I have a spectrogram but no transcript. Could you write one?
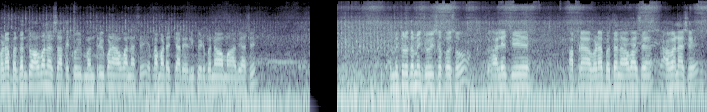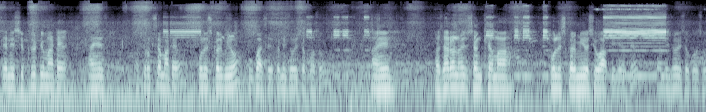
વડાપ્રધાન તો આવવાના સાથે કોઈ મંત્રી પણ આવવાના છે, એટલા માટે ચાર હેલિપેડ બનાવવામાં આવ્યા છે. મિત્રો, તમે જોઈ શકો છો કાલે જે આપણા વડાપ્રધાન આવવા છે, આવવાના છે, તેની સિક્યુરિટી માટે અહીં સુરક્ષા માટે પોલીસ કર્મીઓ ઊભા છે. તમે જોઈ શકો છો. અહીં હજારોની સંખ્યામાં પોલીસ કર્મીઓ સેવા આપી રહ્યા છે. તમે જોઈ શકો છો.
